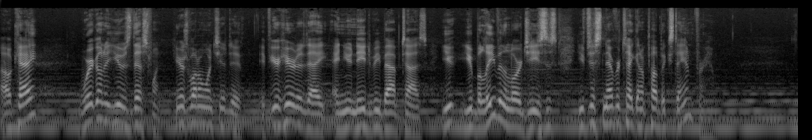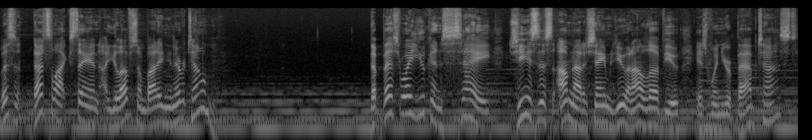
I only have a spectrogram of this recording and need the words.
Okay? We're going to use this one. Here's what I want you to do. If you're here today and you need to be baptized, you, you believe in the Lord Jesus, you've just never taken a public stand for Him. Listen, that's like saying you love somebody and you never tell them. The best way you can say, Jesus, I'm not ashamed of you and I love you, is when you're baptized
